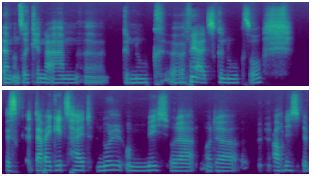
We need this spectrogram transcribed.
Ähm, unsere Kinder haben äh, genug, äh, mehr als genug. So, es, dabei geht es halt null um mich oder, oder auch nicht im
